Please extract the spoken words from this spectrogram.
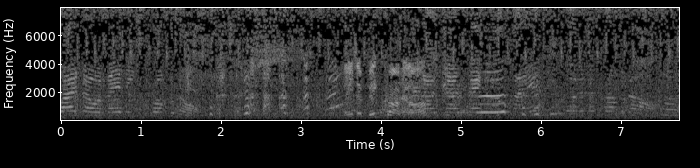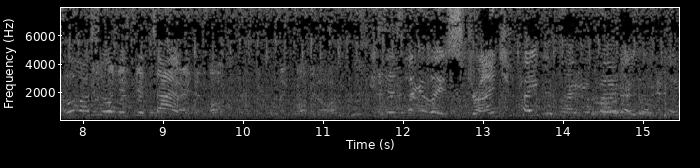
of any crocodile. He's a big crocodile. I saw the tail. Just look at those strange people taking photos of people.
